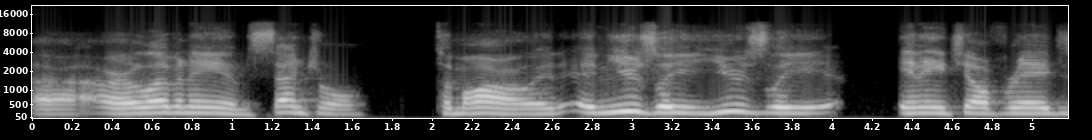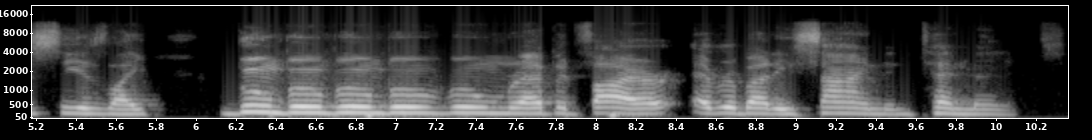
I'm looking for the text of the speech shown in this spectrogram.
uh, or 11 a.m. Central tomorrow. And, and usually, usually NHL free agency is like boom, boom, boom, boom, boom, rapid fire. Everybody signed in 10 minutes.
